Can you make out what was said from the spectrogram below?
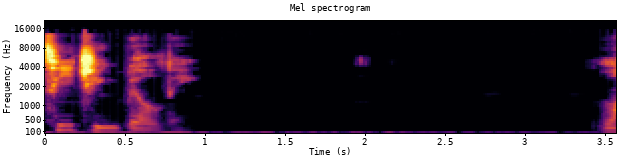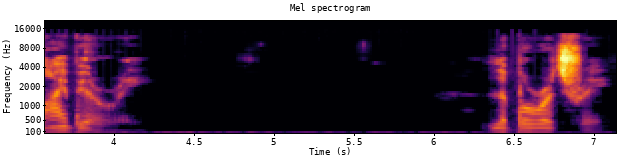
Teaching Building Library Laboratory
